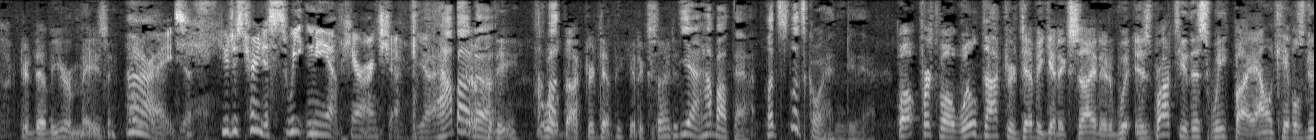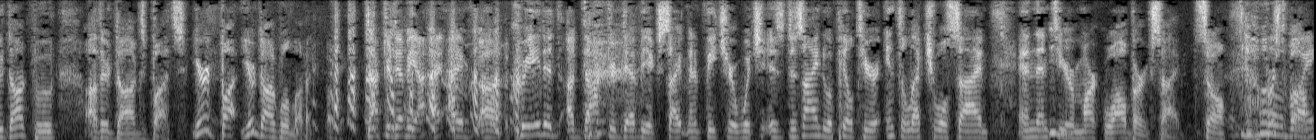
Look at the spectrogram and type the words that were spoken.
Dr. Debbie, you're amazing. all right you're just trying to sweeten me up here aren't you yeah how about Now uh, the, how will about Dr. Debbie get excited? yeah? How about that? Let's let's go ahead and do that. Well, first of all, Will Dr. Debbie Get Excited is brought to you this week by Alan Kabel's new dog food, Other Dogs' Butts. Your, bu- your dog will love it. Dr. Debbie, I, I've uh, created a Dr. Debbie excitement feature, which is designed to appeal to your intellectual side and then to your Mark Wahlberg side. So, first of all,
